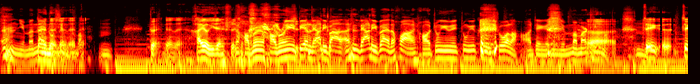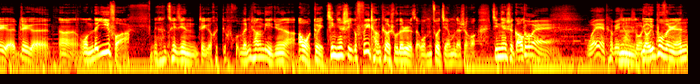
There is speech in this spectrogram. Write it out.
你们对耐住对对对性子吧对。嗯，对对对，还有一件事情，好不容易好不容易 憋了俩礼拜，呃俩礼拜的话，好，终于终于可以说了，好，这个你们慢慢听吧。呃，这个这个这个，嗯、我们的衣服啊，最近这个文昌帝君啊，哦，对，今天是一个非常特殊的日子，我们做节目的时候，今天是高考，对，我也特别想说这个、嗯有一部分人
